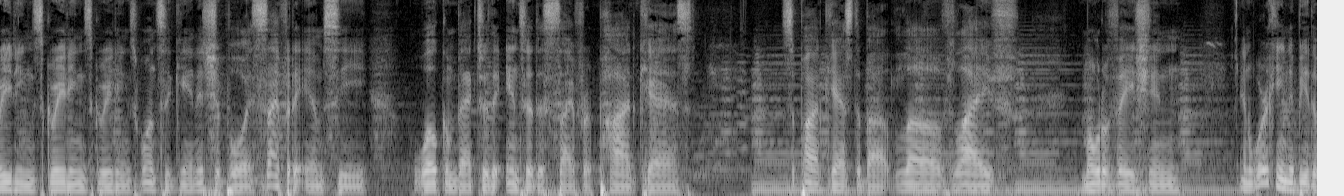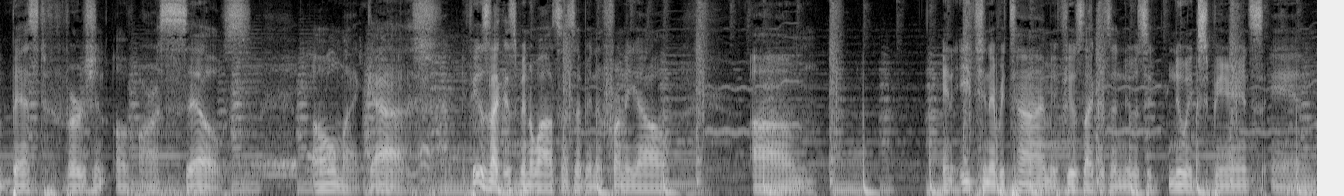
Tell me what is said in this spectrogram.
Greetings, greetings, greetings. Once again, it's your boy, Cypher Da MC. Welcome back to the Enter da Cypher podcast. It's a podcast about love, life, motivation, and working to be the best version of ourselves. Oh my gosh. It feels like it's been a while since I've been in front of y'all. Um, and each and every time it feels like it's a new new experience and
